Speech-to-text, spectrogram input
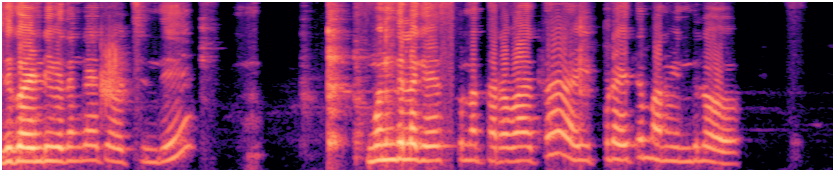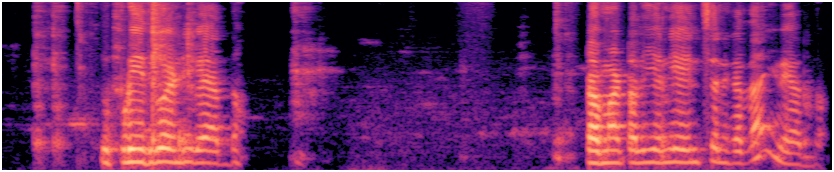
ఇదిగోండి ఈ విధంగా అయితే వచ్చింది. ముందులా వేసుకున్న తర్వాత ఇప్పుడైతే మనం ఇందులో ఇప్పుడు ఇదిగోండి వేద్దాం. టమాటాలు ఇవన్నీ వేయించాను కదా ఇవి వేద్దాం.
